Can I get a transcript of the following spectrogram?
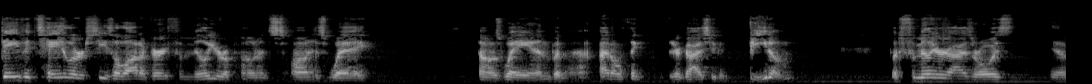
David Taylor sees a lot of very familiar opponents on his way on his way in, but I don't think they're guys who can beat them, But familiar guys are always, you know,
